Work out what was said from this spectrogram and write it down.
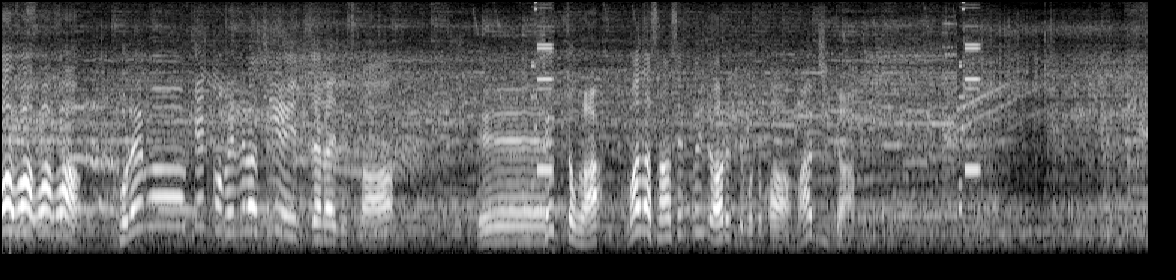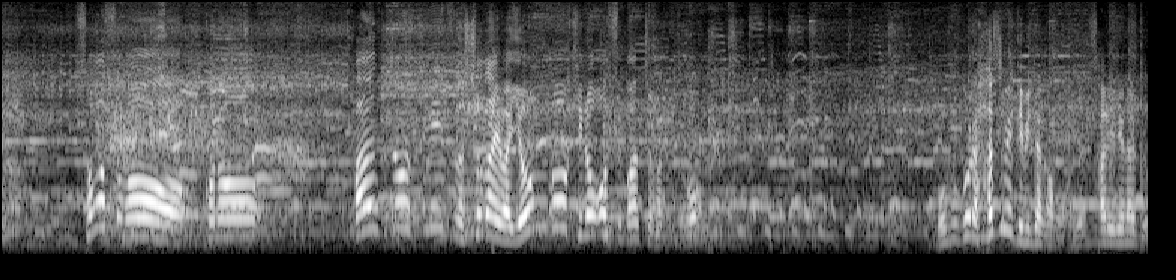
わあわあわあわあ。これも結構珍しい演出じゃないですか。えー、セットが？まだ3セット以上あるってことか。マジか。そもそもこの番長シリーズの初代は4号機のオス番長なんですよ。僕これ初めて見たかも。さりげなく。う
